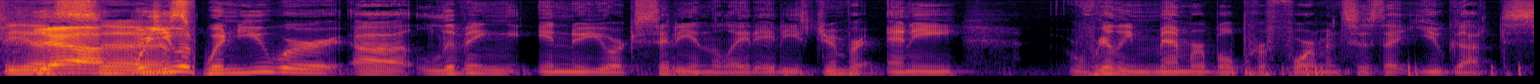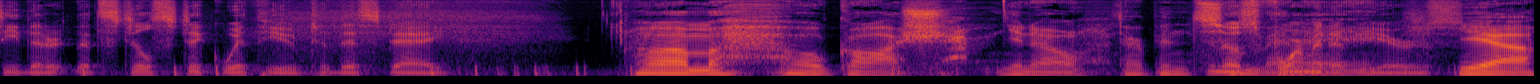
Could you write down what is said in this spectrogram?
Yes, yeah, uh, Were you when you were uh, living in New York City in the late '80s? Do you remember any really memorable performances that you got to see that are, that still stick with you to this day Um. Oh gosh. You know there have been in so those many. formative years? Yeah.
